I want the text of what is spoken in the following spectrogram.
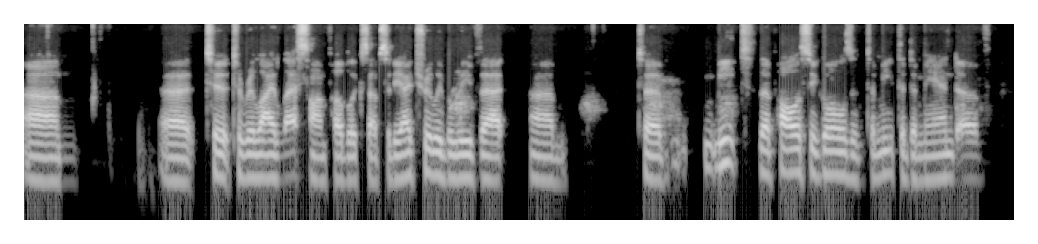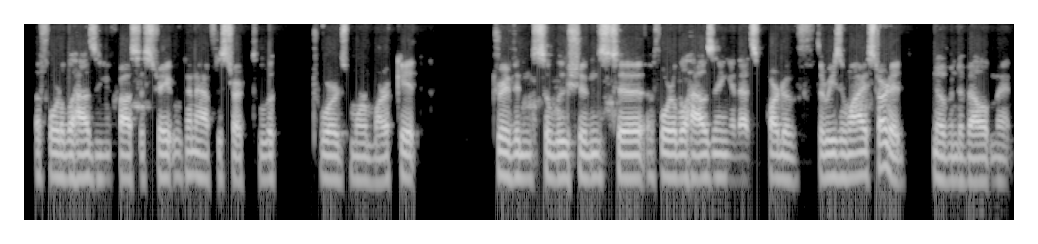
Um, uh, to to rely less on public subsidy. I truly believe that um, to meet the policy goals and to meet the demand of affordable housing across the state, we're going to have to start to look towards more market driven solutions to affordable housing. And that's part of the reason why I started Novin Development.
